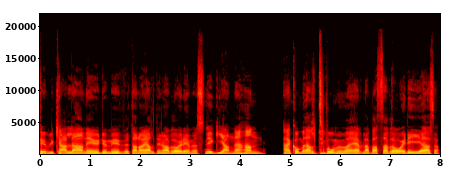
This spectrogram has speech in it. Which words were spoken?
Fulkalle han är ju dum i huvudet, han har ju alltid några bra idéer, men snygg-Janne han, han kommer alltid på med några jävla massa bra idéer alltså.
